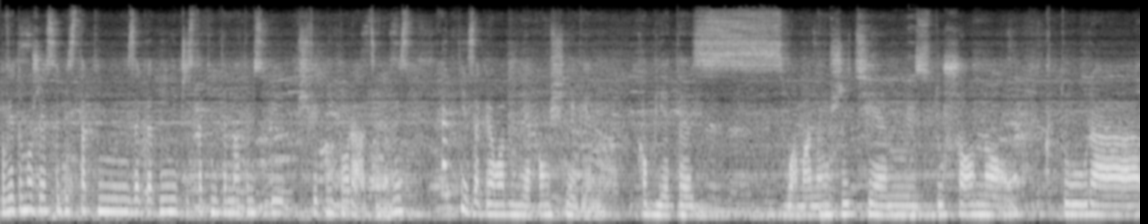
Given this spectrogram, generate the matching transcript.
bo wiadomo, że ja sobie z takim zagadnieniem czy z takim tematem sobie świetnie poradzę. Natomiast chętnie zagrałabym jakąś, nie wiem, kobietę z złamaną życiem, zduszoną, która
